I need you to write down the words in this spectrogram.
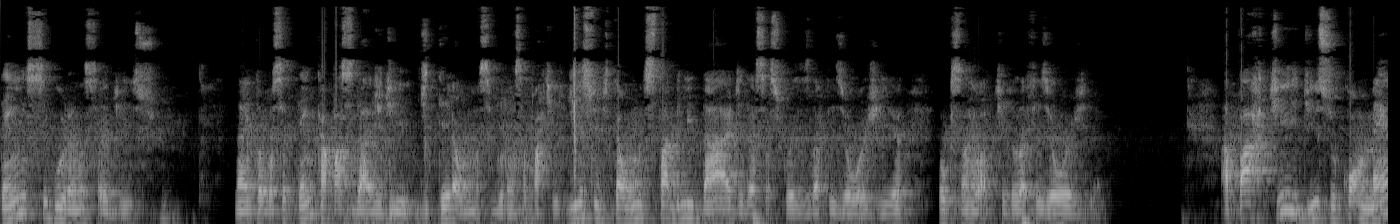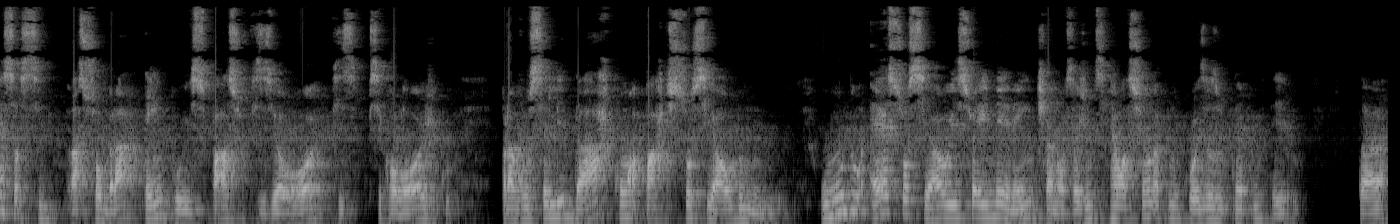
tem segurança disso. Né? Então, você tem capacidade de, de ter alguma segurança a partir disso, de ter alguma estabilidade dessas coisas da fisiologia, ou que são relativas à fisiologia. A partir disso, começa a, sobrar tempo e espaço psicológico para você lidar com a parte social do mundo. O mundo é social e isso é inerente a nós. A gente se relaciona com coisas o tempo inteiro. Tá?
